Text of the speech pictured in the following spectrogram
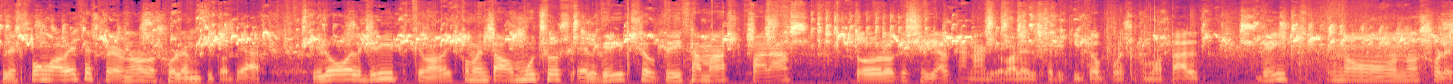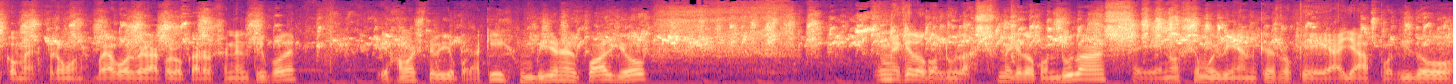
les pongo a veces pero no lo suelen picotear. Y luego el grit, que me habéis comentado muchos, el grit se utiliza más para todo lo que sería el canario, ¿vale? El periquito pues como tal grit no, no suele comer. Pero bueno, voy a volver a colocaros en el trípode. Y dejamos este vídeo por aquí. Un vídeo en el cual yo me quedo con dudas, me quedo con dudas, eh, no sé muy bien qué es lo que haya podido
